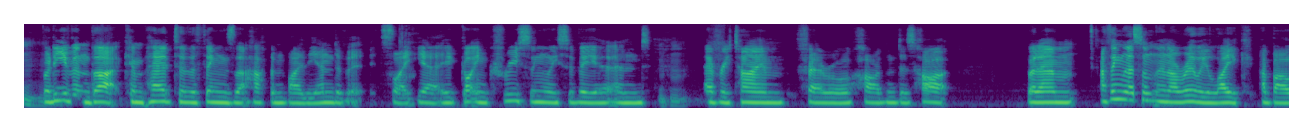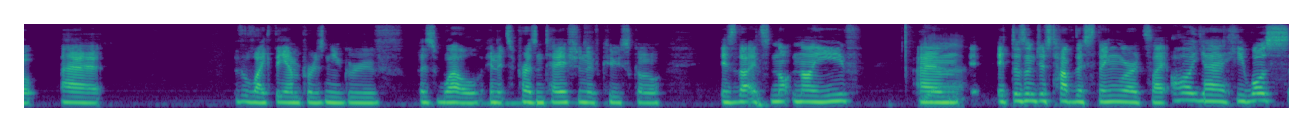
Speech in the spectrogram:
Mhm. But even that, compared to the things that happened by the end of it, it's like, yeah, it got increasingly severe, and Mhm. every time Pharaoh hardened his heart. But um, I think that's something I really like about uh, like the Emperor's New Groove as well in its presentation of Kuzco, is that it's not naive. Um, Yeah. it, it doesn't just have this thing where it's like, oh yeah, he was,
